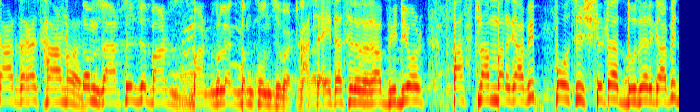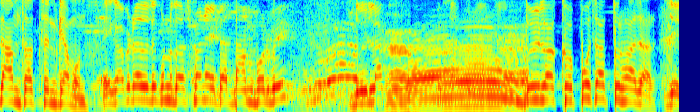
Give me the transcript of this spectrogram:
চার জায়গায় ছাড়ানো হয়। একদম জার্সির যে বাট বাটগুলো একদম কঞ্চি বাট। আচ্ছা এটা ছিল কাকা ভিডিওর পাঁচ নাম্বার গাভি পঁচিশ লিটার দুধের গাভি দাম চাচ্ছেন কেমন? এই গাবিটা যদি কোনো দশ মানে এটার দাম পড়বে দুই লাখ পঁচাত্তর হাজার। দুই লক্ষ পঁচাত্তর হাজার। জি।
